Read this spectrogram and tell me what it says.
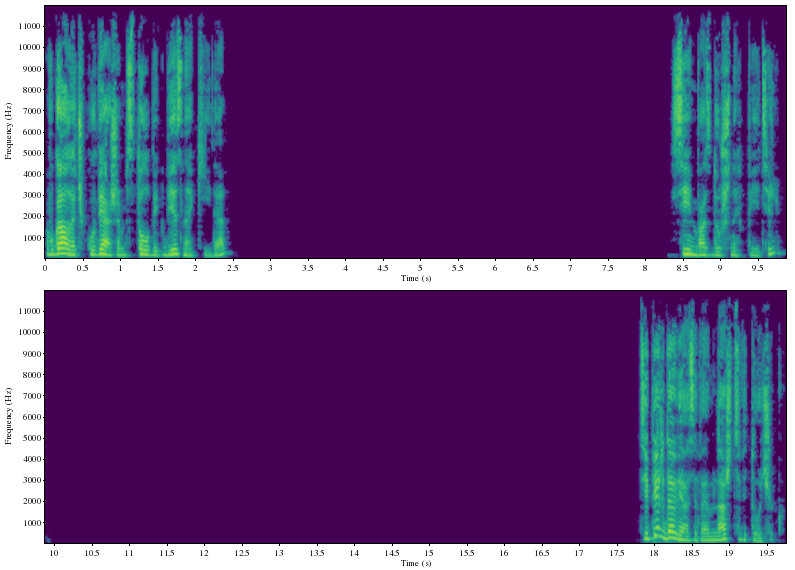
В галочку вяжем столбик без накида. Семь воздушных петель Теперь довязываем наш цветочек.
